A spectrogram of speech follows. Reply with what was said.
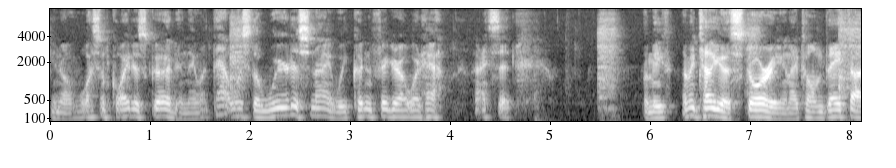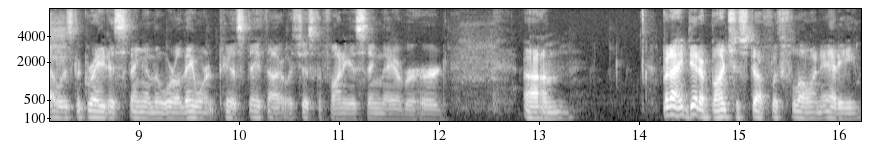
you know, wasn't quite as good. And they went, that was the weirdest night. We couldn't figure out what happened. I said, let me let me tell you a story. And I told them they thought it was the greatest thing in the world. They weren't pissed. They thought it was just the funniest thing they ever heard. Um, but I did a bunch of stuff with Flo and Eddie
